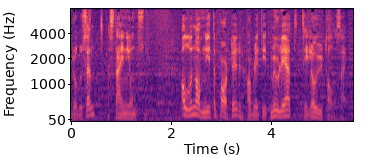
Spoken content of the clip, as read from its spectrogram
Produsent Stein Johnsen. Alle navngitte parter har blitt gitt mulighet til å uttale seg.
